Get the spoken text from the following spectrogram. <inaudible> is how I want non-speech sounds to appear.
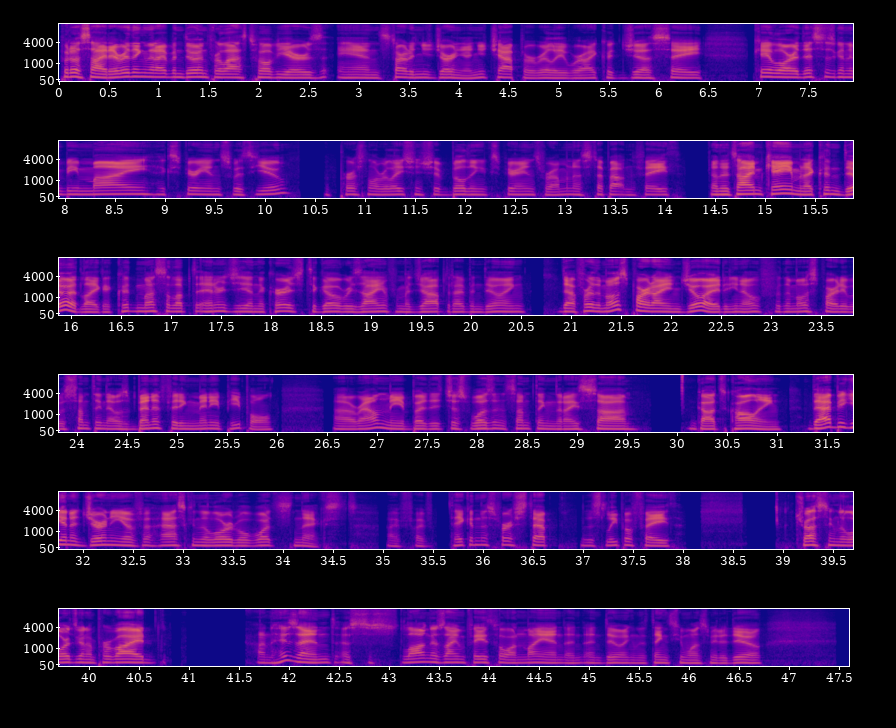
put aside everything that I've been doing for the last 12 years, and start a new journey, a new chapter, really, where I could just say, Okay, Lord, this is going to be my experience with you, a personal relationship building experience where I'm going to step out in faith. And the time came and I couldn't do it. Like, I couldn't muscle up the energy and the courage to go resign from a job that I've been doing that for the most part I enjoyed. You know, for the most part it was something that was benefiting many people uh, around me, but it just wasn't something that I saw God's calling. That began a journey of asking the Lord, well, what's next? I've I've taken this first step, this leap of faith, trusting the Lord's going to provide on His end as long as I'm faithful on my end and, and doing the things He wants me to do.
